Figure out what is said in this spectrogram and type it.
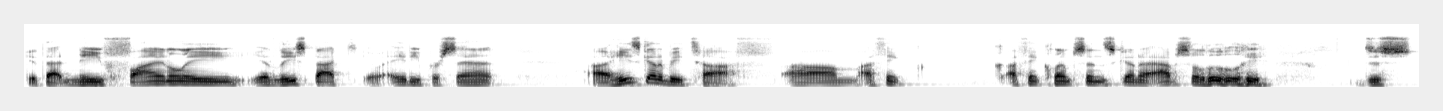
get that knee finally at least back to eighty percent. Uh, he's going to be tough. Um, I think I think Clemson's going to absolutely just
